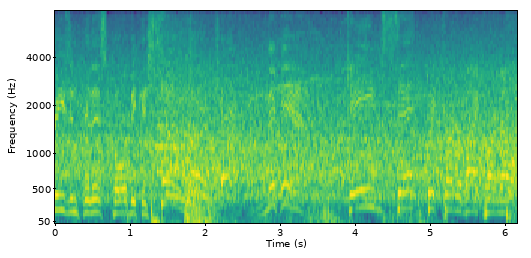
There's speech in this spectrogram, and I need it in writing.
reason for this, Cole, because Oh, kick. Man. Game, set. Quick cover by Carmella.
